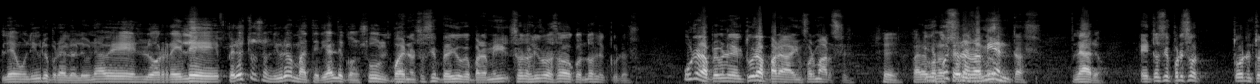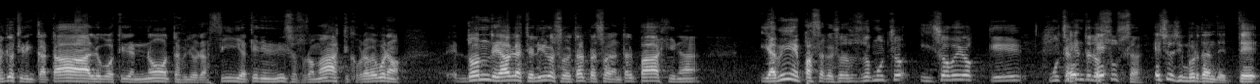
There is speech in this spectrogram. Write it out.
lee un libro pero lo lee una vez, lo relee, pero estos son libros de material de consulta. Bueno, yo siempre digo que para mí, yo los libros los hago con dos lecturas. Una, la primera lectura para informarse. Sí, para y después son herramientas. Claro. Entonces, por eso todos nuestros libros tienen catálogos, tienen notas, bibliografía, tienen inicios romásticos, para ver, bueno, ¿dónde habla este libro sobre tal persona, en tal página? Y a mí me pasa que yo los uso mucho y yo veo que mucha Eh, gente los eh, usa. Eso es importante. Te,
